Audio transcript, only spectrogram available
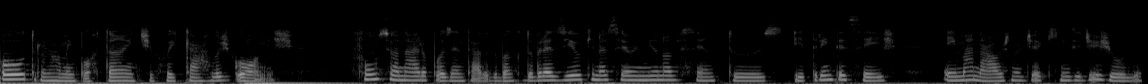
Outro nome importante foi Carlos Gomes funcionário aposentado do Banco do Brasil que nasceu em 1936 em Manaus no dia 15 de julho.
